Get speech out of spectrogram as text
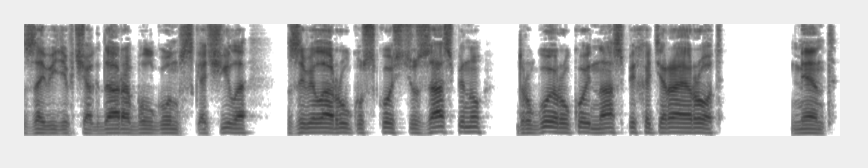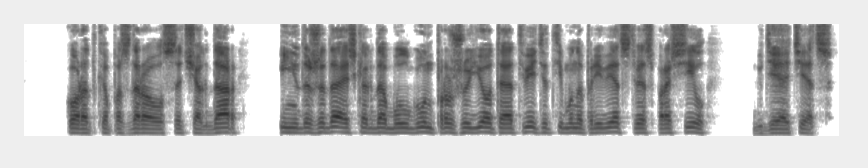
Завидев Чагдара, Булгун вскочила, завела руку с костью за спину, другой рукой наспех отирая рот. «Мент!» — коротко поздоровался Чагдар и, не дожидаясь, когда Булгун прожует и ответит ему на приветствие, спросил, где отец.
